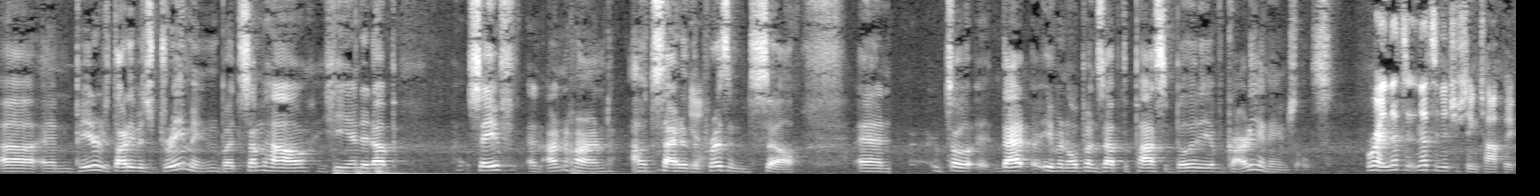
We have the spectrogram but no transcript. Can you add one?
uh, and Peter thought he was dreaming, but somehow he ended up safe and unharmed outside of the prison cell. And so that even opens up the possibility of guardian angels. Right, and that's and that's an interesting topic.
